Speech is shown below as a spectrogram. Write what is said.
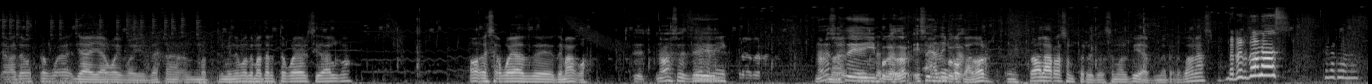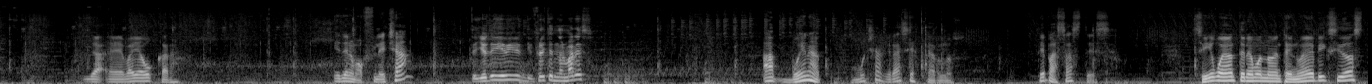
Ya matemos a esta wea. Ya, ya voy, voy. Deja, terminemos de matar a esta wea a ver si da algo. Oh, esa wea es de, de mago. Eh, No, eso es de... No, eso No, es de es invocador. Eso Ah, es de invocador. Tienes toda la razón, perrito. Se me olvida. ¿Me perdonas? ¿Me perdonas? Te perdono. Ya, eh, vaya a buscar. ¿Y tenemos flecha? Yo te di flechas normales. Ah, buena. Muchas gracias, Carlos. Te pasaste. Sí, weón, tenemos 99 Pixie Dust.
